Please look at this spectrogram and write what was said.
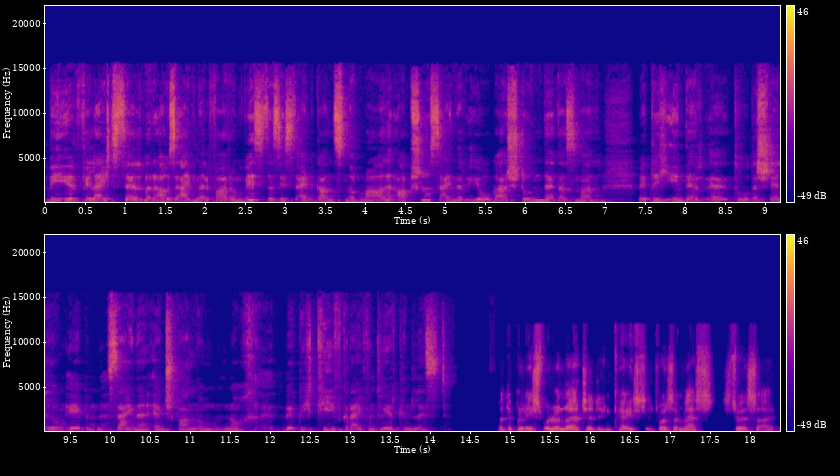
wie ihr vielleicht selber aus eigener Erfahrung wisst, das ist ein ganz normaler Abschluss einer Yoga-Stunde, dass man wirklich in der äh, Todesstellung eben seine Entspannung noch äh, wirklich tiefgreifend wirken lässt. But the police were alerted in case it was a mass suicide.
